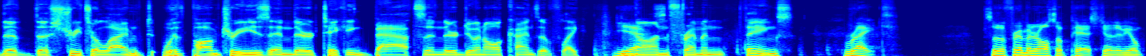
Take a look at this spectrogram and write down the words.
the the streets are lined with palm trees, and they're taking baths, and they're doing all kinds of like Yes. non-Fremen things. Right. So the Fremen are also pissed. You know, they, you know,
